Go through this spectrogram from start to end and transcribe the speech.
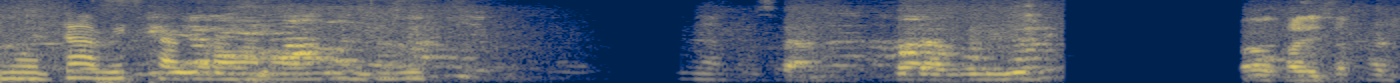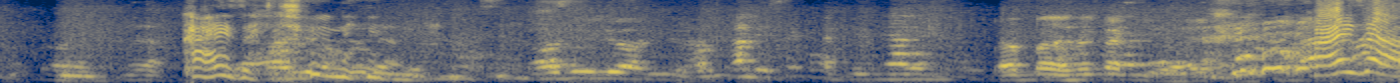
મોઢા મીઠા કરાવવાના બધું હોય. ખાઈ જાય છે નહીં ખાઈ જા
